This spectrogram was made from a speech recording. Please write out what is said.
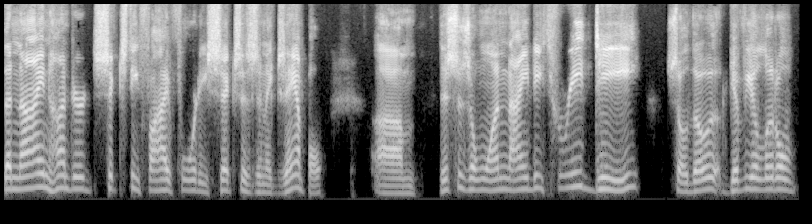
the 96546 as an example, um, this is a 193D. So, they'll give you a little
